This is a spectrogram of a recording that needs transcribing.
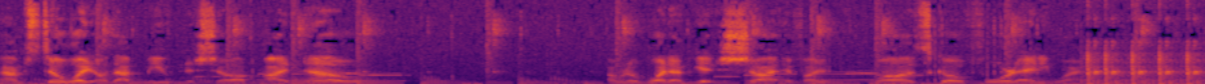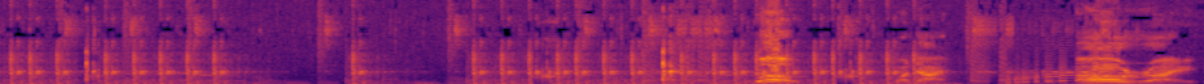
I'm still waiting on that mutant to show up. I know I'm gonna wind up getting shot if I. Well, let's go for it anyway. Whoa! Come on, die. Alright.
